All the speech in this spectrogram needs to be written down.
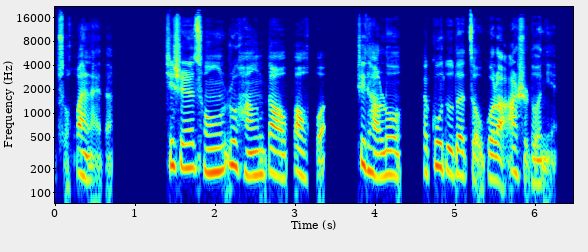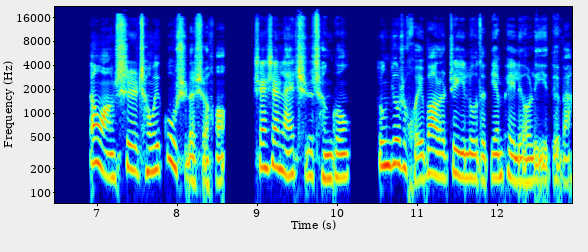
所换来的。其实从入行到爆火这条路，他孤独地走过了二十多年。当往事成为故事的时候，姗姗来迟的成功终究是回报了这一路的颠沛流离，对吧？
